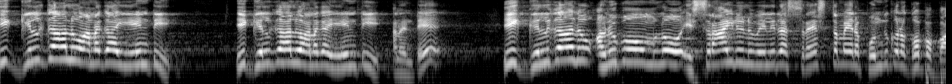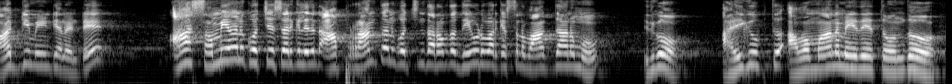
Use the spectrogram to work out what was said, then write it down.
ఈ గిల్గాలు అనగా ఏంటి? ఈ గిల్గాలు అనగా ఏంటి అనంటే ఈ గిల్గాలు అనుభవంలో ఇస్రాయిలు వెళ్ళిన శ్రేష్టమైన పొందుకున్న గొప్ప భాగ్యం ఏంటి అనంటే ఆ సమయానికి వచ్చేసరికి లేదంటే ఆ ప్రాంతానికి వచ్చిన తర్వాత దేవుడు వారికి ఇస్తున్న వాగ్దానము ఇదిగో ఐగుప్తు అవమానం ఏదైతే ఉందో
